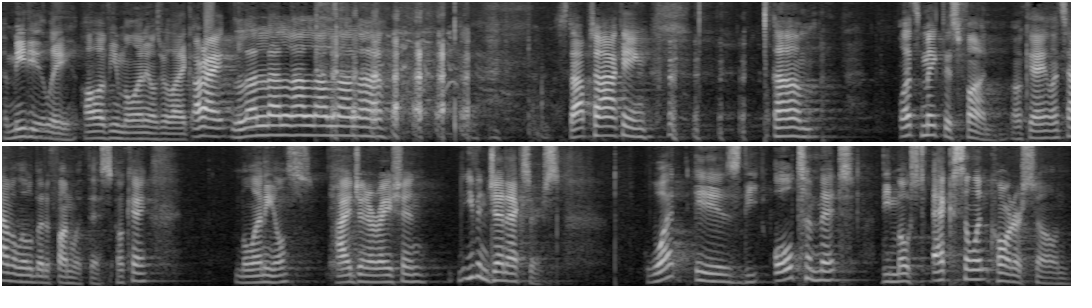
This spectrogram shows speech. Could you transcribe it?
Immediately, all of you millennials are like, all right, la la la la la la. Stop talking. Um, let's make this fun, okay? Let's have a little bit of fun with this, okay? Millennials, high generation, even Gen Xers. What is the ultimate, the most excellent cornerstone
